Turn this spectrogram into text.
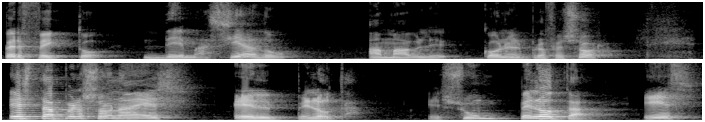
perfecto, demasiado amable con el profesor. Esta persona es el pelota, es un pelota, es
